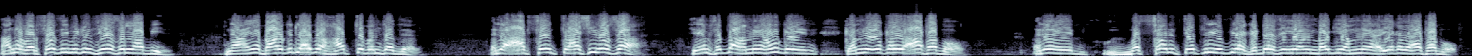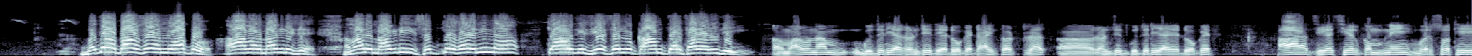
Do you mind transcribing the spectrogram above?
આને વર્ષોથી મીઠું જેસલ આપી. ને અહીંયા ભાવ કેટલા આપ્યા? સાતસો પંચોતેર. એટલે આઠસો ત્રાસી ઓછા. એમ છતાં અમે શું કહીએ? કે અમને એક હજાર આઠ આપો. એટલે બસો ને તેત્રીસ રૂપિયા ઘટે છે, એ અમે માગી અમને એક હજાર આઠ આપો. બધા ભાવ છે અમને આપો. આ અમારી માગણી છે. અમારી માગણી સંતોષાય નહીં ના ત્યાં સુધી જેસલનું કામ ત્યાં થવા નહીં દઈએ મારું નામ Gujariya Ranjit advocate high court Ranjit Gujariya advocate આ જીએચસીએલ કંપની વર્ષોથી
